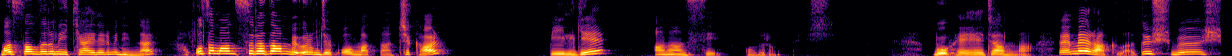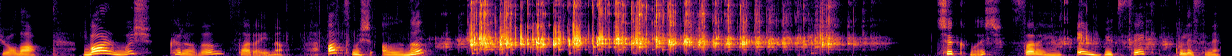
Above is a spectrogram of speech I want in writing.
masallarımı, hikayelerimi dinler. O zaman sıradan bir örümcek olmaktan çıkar, bilge Anansi olurum demiş. Bu heyecanla ve merakla düşmüş yola. Varmış kralın sarayına. Atmış ağını çıkmış sarayın en yüksek kulesine.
